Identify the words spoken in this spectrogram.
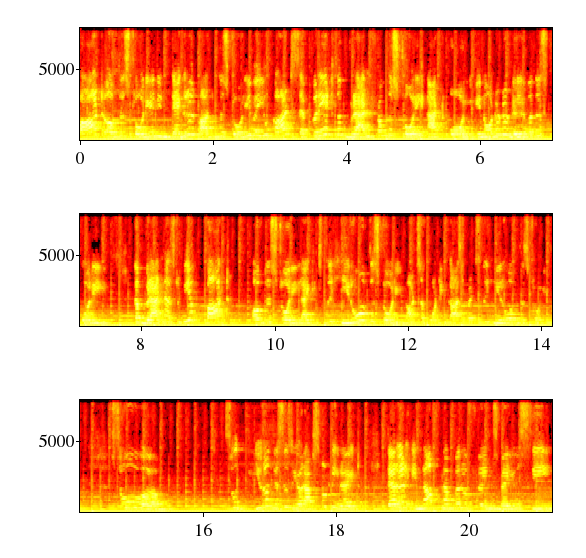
part of the story, an integral part of the story, where you can't separate the brand from the story at all. In order to deliver the story, the brand has to be a part of the story, like it's the hero of the story, not supporting cast, but it's the hero of the story. So, um, so you know, this is you're absolutely right. There are enough number of films where you see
